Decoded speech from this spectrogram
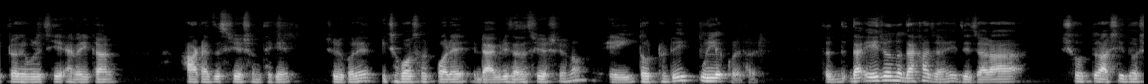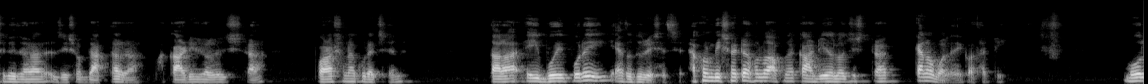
একটু আগে বলেছি, আমেরিকান হার্ট অ্যাসোসিয়েশন থেকে শুরু করে কিছু বছর পরে ডায়াবেটিস অ্যাসোসিয়েশনও এই তথ্যটি উল্লেখ করে ধরে তো এই জন্য দেখা যায় যে যারা সত্তর আশি দশকে যারা যেসব ডাক্তাররা বা কার্ডিওলজিস্টরা পড়াশোনা করেছেন, তারা এই বই পড়েই এত দূর এসেছে। এখন বিষয়টা হলো আপনার কার্ডিওলজিস্টরা কেন বলেন এই কথাটি? মূল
